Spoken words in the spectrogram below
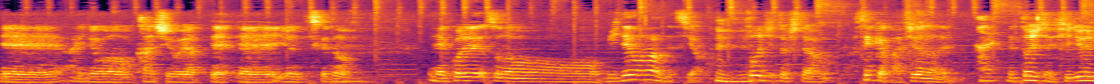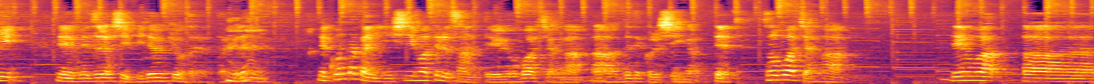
えー、アイヌ語の監修をやって、えー、いるんですけど、うん。えー、これそのビデオなんですよ、当時としては1987年、はい、当時非常に、えー、珍しいビデオ兄弟だったわけね、うんうん、でこの中に西島照さんっていうおばあちゃんがあ出てくるシーンがあってそのおばあちゃんが電話あ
